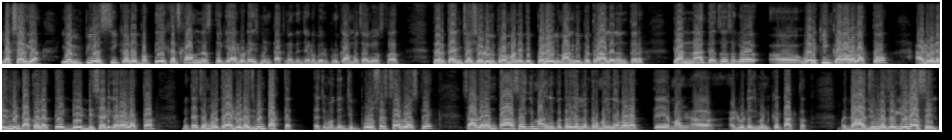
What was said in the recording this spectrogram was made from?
लक्षात घ्या. एमपीएससीकडे फक्त एकच काम नसतं की ऍडव्हर्टाइजमेंट टाकणं त्यांच्याकडे भरपूर कामं चालू असतात. तर त्यांच्या शेड्यूलप्रमाणे ते पडेल. मागणीपत्र आल्यानंतर त्यांना त्याचं सगळं वर्किंग करावं लागतं ऍडव्हर्टाइजमेंट टाकावं लागते डेट डिसाईड करावं लागतात. मग त्याच्यामुळे ते ऍडव्हर्टाइजमेंट टाकतात. त्याच्यामुळे त्यांची प्रोसेस चालू असते. साधारणतः असं आहे की मागणीपत्र गेल्यानंतर महिन्याभरात ते माग ऍडव्हर्टाइजमेंट टाकतात. मग दहा जूनला जर गेलं असेल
